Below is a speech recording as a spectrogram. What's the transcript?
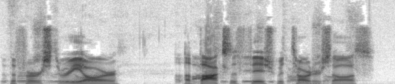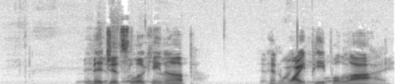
The first three are a box of fish with tartar sauce, midgets looking up, and white people lie.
